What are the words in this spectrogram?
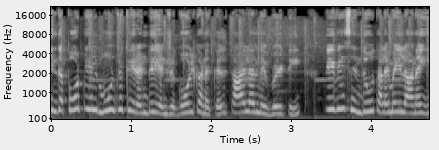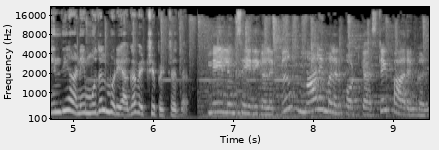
இந்த போட்டியில் மூன்றுக்கு இரண்டு என்ற கோல் கணக்கில் தாய்லாந்தை வீழ்த்தி பி வி சிந்து தலைமையிலான இந்திய அணி முதல் முறையாக வெற்றி பெற்றது. மேலும் செய்திகளுக்கு மாலை மலர் பாட்காஸ்டை பாருங்கள்.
